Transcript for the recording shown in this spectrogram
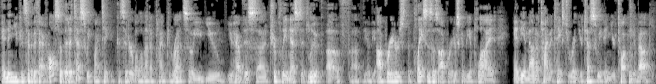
And then you consider the fact also that a test suite might take a considerable amount of time to run. So you you you have this uh, triply nested loop of uh, you know, the operators, the places those operators can be applied, and the amount of time it takes to run your test suite. And you're talking about,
